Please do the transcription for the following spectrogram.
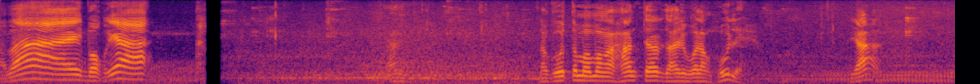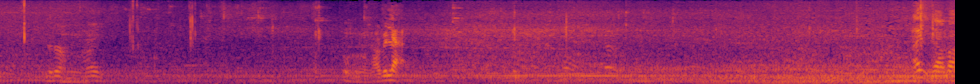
Bye-bye, bokya. Nagutom ang mga hunter dahil walang huli. Yan. Ay. Mm, kabila. Ay, tama.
